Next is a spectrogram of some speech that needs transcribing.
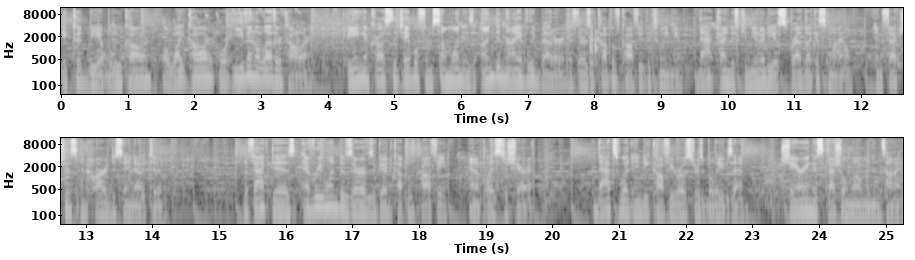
It could be a blue collar, a white collar, or even a leather collar. Being across the table from someone is undeniably better if there's a cup of coffee between you. That kind of community is spread like a smile, infectious and hard to say no to. The fact is, everyone deserves a good cup of coffee and a place to share it. That's what Indie Coffee Roasters believes in sharing a special moment in time.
